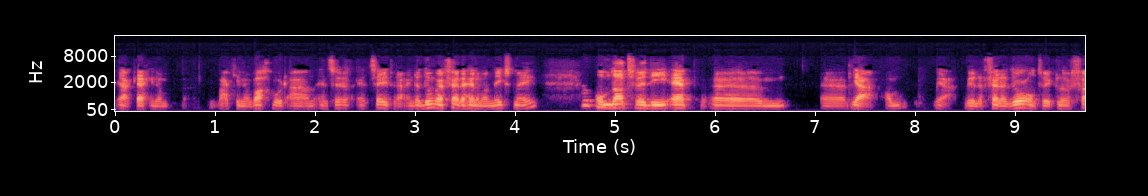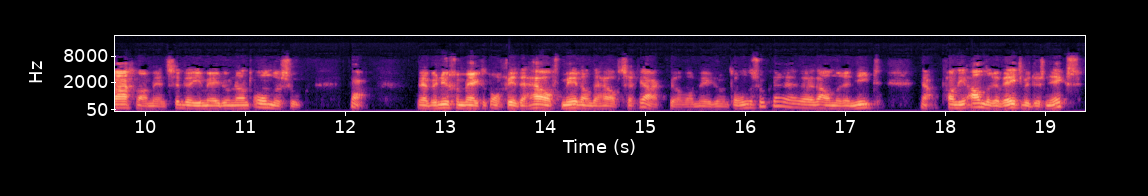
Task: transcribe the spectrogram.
ja, krijg je een, maak je een wachtwoord aan, et cetera. En daar doen wij verder helemaal niks mee. Omdat we die app ehm, ja, om, ja, willen verder doorontwikkelen. We vragen aan mensen, wil je meedoen aan het onderzoek? Nou, we hebben nu gemerkt dat ongeveer de helft, meer dan de helft, zegt ja, ik wil wel meedoen aan het onderzoek. En de anderen niet. Nou, van die anderen weten we dus niks.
